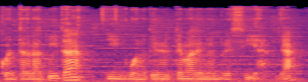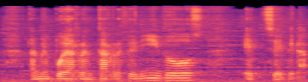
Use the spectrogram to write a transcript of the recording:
cuenta gratuita y bueno, tiene el tema de membresía, ¿ya? También puedes rentar referidos, etcétera.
